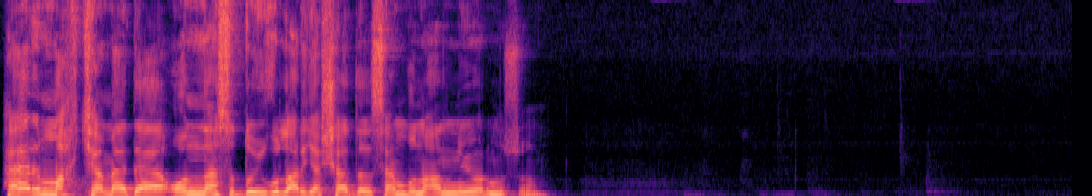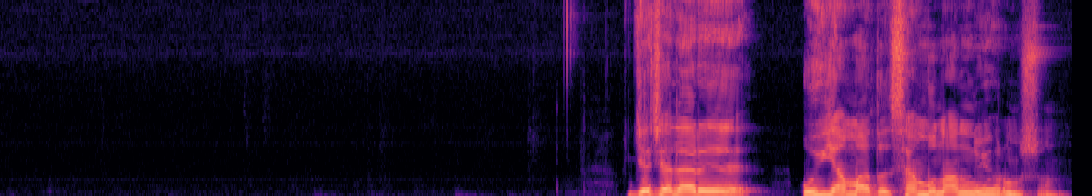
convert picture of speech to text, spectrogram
Her mahkemede o nasıl duygular yaşadı? Sen bunu anlıyor musun? Geceleri uyuyamadı. Sen bunu anlıyor musun?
